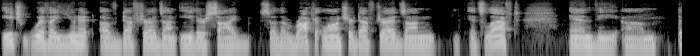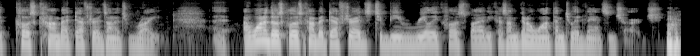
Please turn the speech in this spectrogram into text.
each with a unit of Deff Dreads on either side. So the rocket launcher Deff Dreads on its left, and the um, the close combat deff dreads on its right. Uh, I wanted those close combat deff dreads to be really close by because I'm gonna want them to advance and charge, Mhm.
